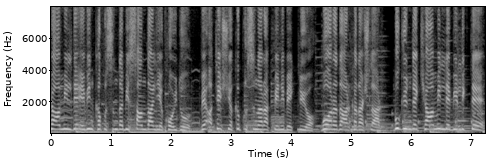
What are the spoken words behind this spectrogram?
Kamil de evin kapısında bir sandalye koydu ve ateş yakıp ısınarak beni bekliyor. Bu arada arkadaşlar bugün de Kamil'le birlikte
